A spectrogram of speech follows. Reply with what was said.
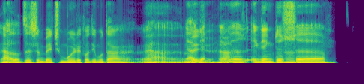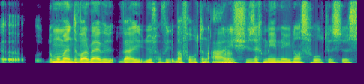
ja, dat is een beetje moeilijk, want je moet daar, ja, een Ja, beetje, denk, ja. ja, ik denk dus de momenten waarbij we, wij dus of bijvoorbeeld een Arisch je zich meer Nederlands voelt, is dus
